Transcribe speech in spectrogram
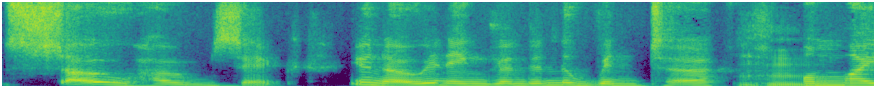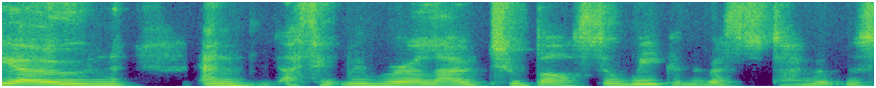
so homesick, you know, in England in the winter mm-hmm. on my own. And I think we were allowed two baths a week, and the rest of the time it was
